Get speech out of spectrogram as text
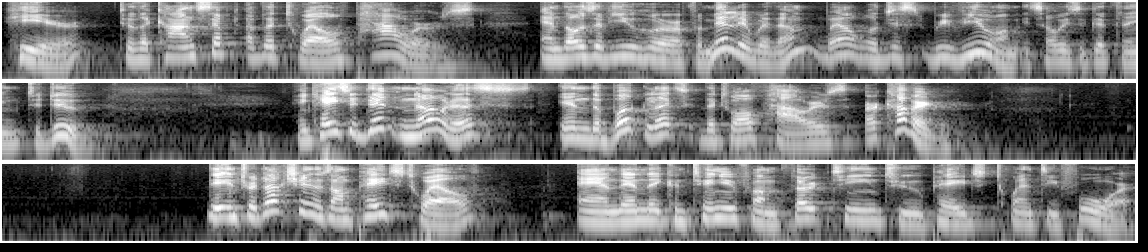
here to the concept of the 12 powers. And those of you who are familiar with them, well, we'll just review them. It's always a good thing to do. In case you didn't notice, in the booklet, the 12 powers are covered. The introduction is on page 12, and then they continue from 13 to page 24.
